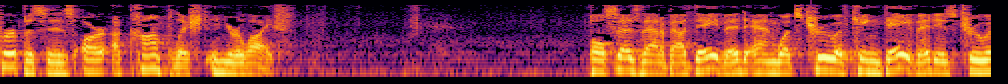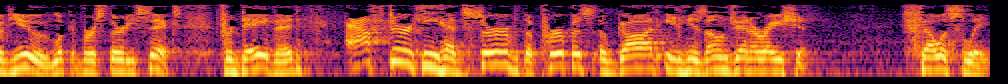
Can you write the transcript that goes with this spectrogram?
purposes are accomplished in your life. Paul says that about David, and what's true of King David is true of you. Look at verse 36. For David, after he had served the purpose of God in his own generation, fell asleep,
